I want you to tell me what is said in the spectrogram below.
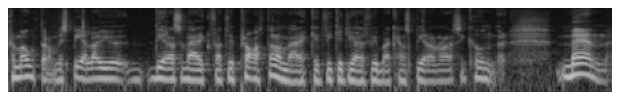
promota dem. Vi spelar ju deras verk för att vi pratar om verket, vilket gör att vi bara kan spela några sekunder. Men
